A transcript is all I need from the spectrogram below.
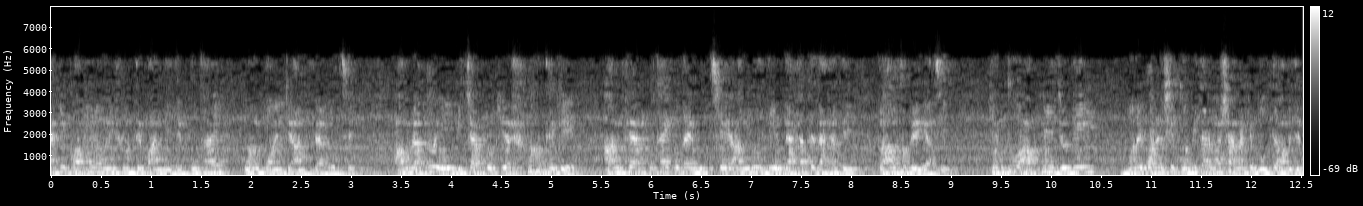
নাকি কখনো উনি শুনতে পাননি যে কোথায় কোন পয়েন্টে আনফেয়ার হচ্ছে। আমরা তো এই বিচার প্রক্রিয়ার শুরু থেকে আনফেয়ার কোথায় কোথায় হচ্ছে, আঙ্গুল দিয়ে দেখাতে দেখাতে ক্লান্ত হয়ে গেছি। কিন্তু আপনি যদি মনে করেন সে কবিতার ভাষা আমাকে বলতে হবে যে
